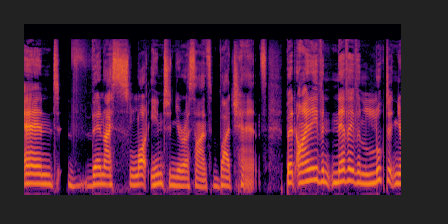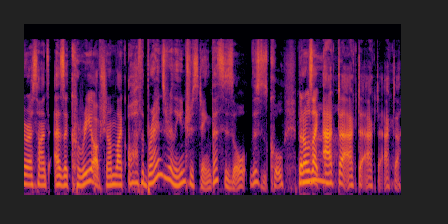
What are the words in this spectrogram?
And then I slot into neuroscience by chance. But I even never even looked at neuroscience as a career option. I'm like, oh, the brain's really interesting. This is all this is cool. But I was like actor, actor, actor, actor.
